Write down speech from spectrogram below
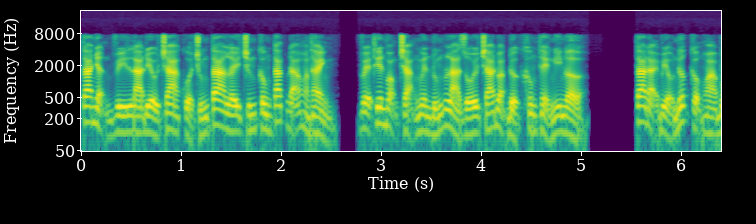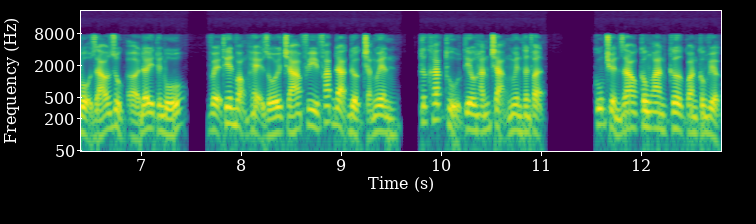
Ta nhận vì là điều tra của chúng ta lấy chứng công tác đã hoàn thành, vệ thiên vọng trạng nguyên đúng là dối trá đoạt được không thể nghi ngờ. Ta đại biểu nước cộng hòa bộ giáo dục ở đây tuyên bố, vệ thiên vọng hệ dối trá phi pháp đạt được trạng nguyên, tức khắc thủ tiêu hắn trạng nguyên thân phận. Cũng chuyển giao công an cơ quan công việc.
